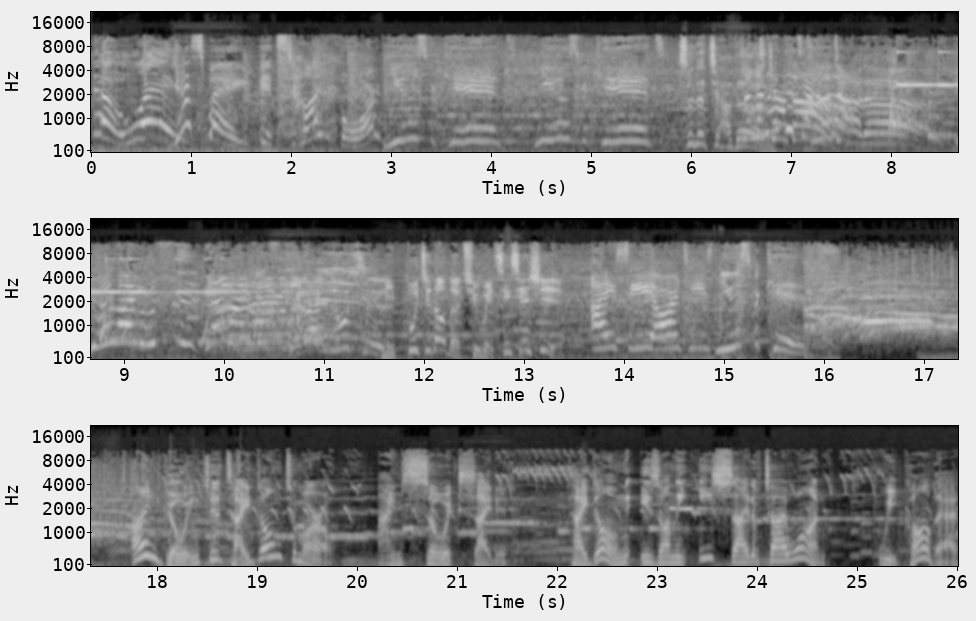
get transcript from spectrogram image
No way! Yes way! It's time for News for Kids! News for Kids! 真的假的?真的假的?真的假的?真的假的?原来如此，原来如此。原来如此！你不知道的趣味新鲜事。 ICRT's News for Kids. I'm going to Taidong tomorrow. I'm so excited. Taidong is on the east side of Taiwan. We call that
